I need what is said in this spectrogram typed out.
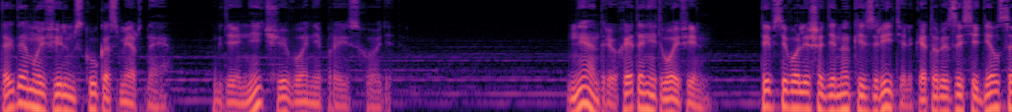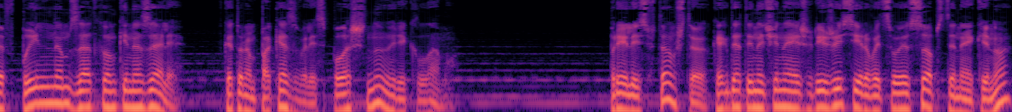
Тогда мой фильм «Скука смертная», где ничего не происходит. Не, Андрюх, это не твой фильм. Ты всего лишь одинокий зритель, который засиделся в пыльном затхлом кинозале, в котором показывали сплошную рекламу. Прелесть в том, что, когда ты начинаешь режиссировать свое собственное кино,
